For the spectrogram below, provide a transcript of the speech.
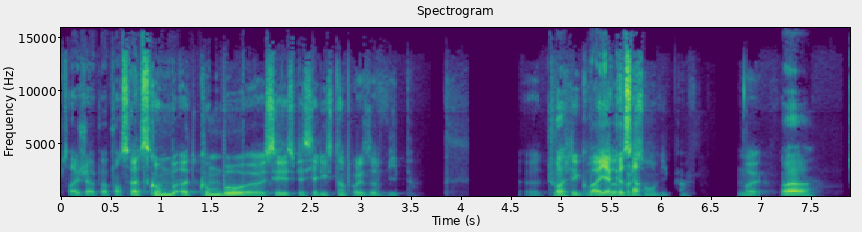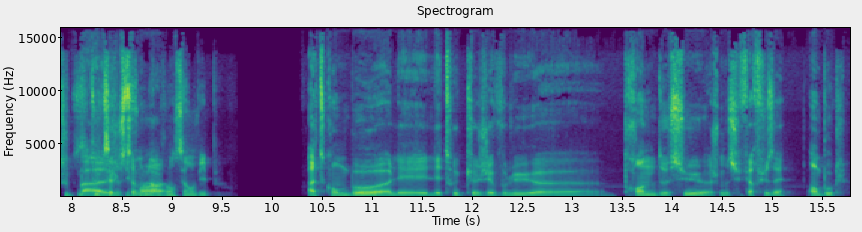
C'est vrai que j'avais pas pensé à ça. Combo, Hot Combo, euh, c'est les spécialistes hein, pour les offres VIP. Euh, toutes Ouais, les bah, grosses y a que offres, ça. elles sont en VIP. Ouais. Ouais, ouais. Toutes, Bah, toutes celles qui font de euh, l'argent, c'est en VIP. Ad combo, euh, les, les trucs que j'ai voulu euh, prendre dessus, euh, je me suis fait refuser en boucle.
